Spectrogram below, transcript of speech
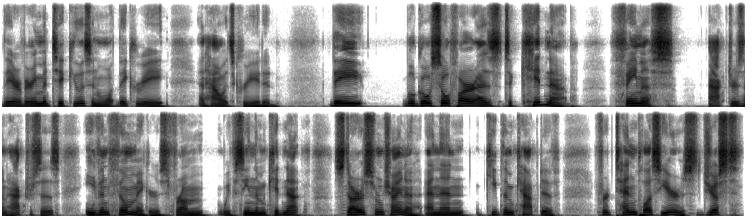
They are very meticulous in what they create and how it's created. They will go so far as to kidnap famous actors and actresses, even filmmakers from we've seen them kidnap stars from China and then keep them captive for 10 plus years just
